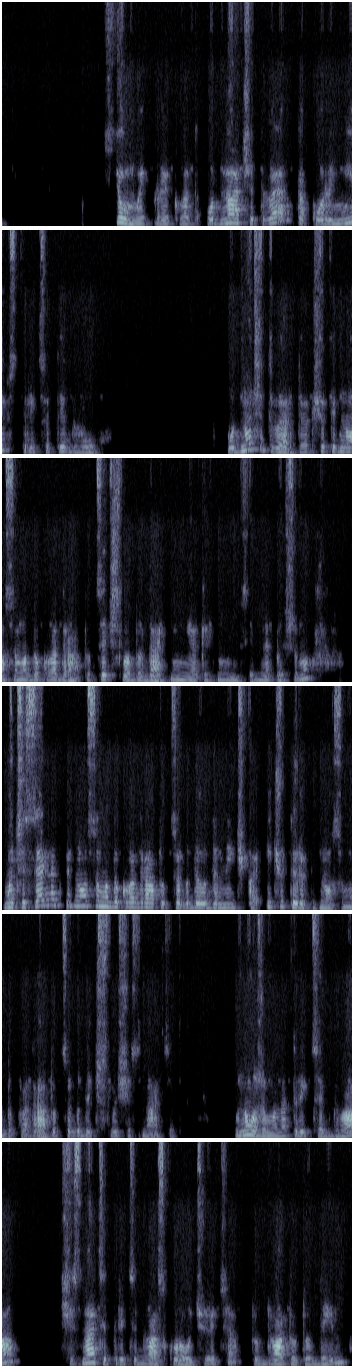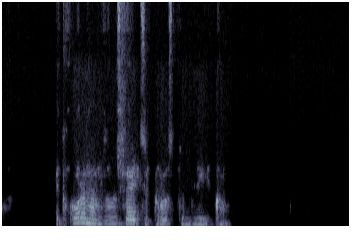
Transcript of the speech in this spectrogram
Сьомий приклад. 1 четверта коренів з 32. Одну четверту, якщо підносимо до квадрату, це число додатнє, ніяких мінусів не пишемо. Ми чисельник підносимо до квадрату, це буде одиничка, і 4 підносимо до квадрату, це буде число 16. Множимо на 32, 16, 32 скорочується, тут 2, тут 1. Під коренем залишається просто двійка.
